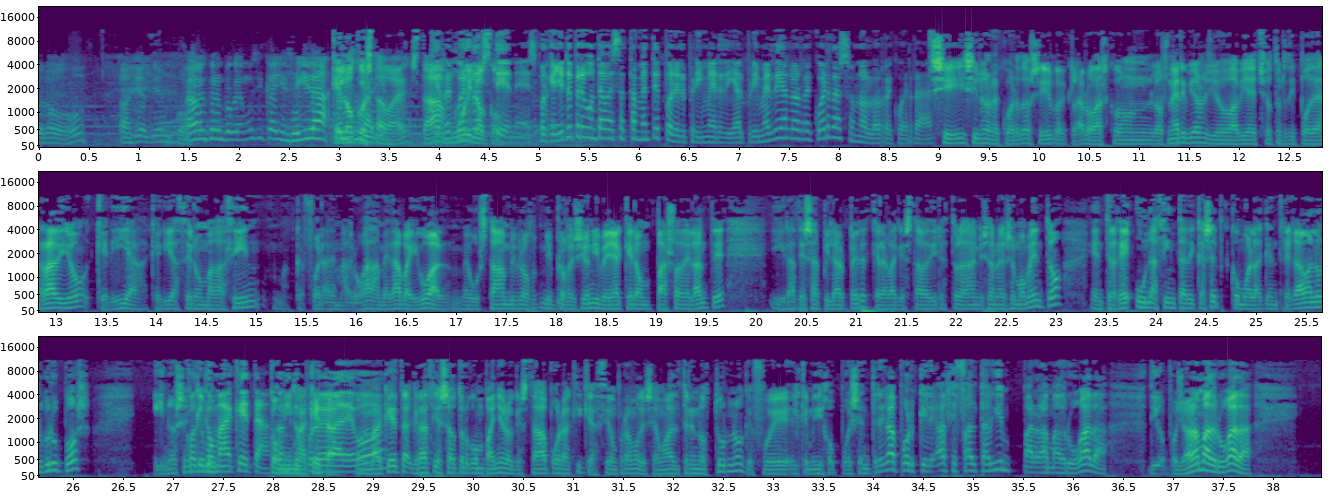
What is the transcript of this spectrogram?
Hacía tiempo. Vamos con un poco de música y enseguida. Qué loco sumario. estaba, ¿eh? Estaba ¿Qué muy recuerdos loco. tienes? Porque yo te preguntaba exactamente por el primer día. ¿El primer día lo recuerdas o no lo recuerdas? Sí, sí lo recuerdo, sí, porque claro, vas con los nervios, yo había hecho otro tipo de radio, quería, quería hacer un magazine, que fuera de madrugada, me daba igual, me gustaba mi, prof- mi profesión y veía que era un paso adelante y gracias a Pilar Pérez, que era la que estaba directora de la emisora en ese momento, entregué una cinta de cassette como la que entregaban los grupos y no sé en Con qué tu maqueta, con, con mi tu maqueta, prueba de con mi maqueta, gracias a otro compañero que estaba por aquí que hacía un programa que se llamaba El Tren Nocturno, que fue el que me dijo, pues entrega porque le hace falta alguien para la madrugada. Digo, pues yo a la madrugada.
